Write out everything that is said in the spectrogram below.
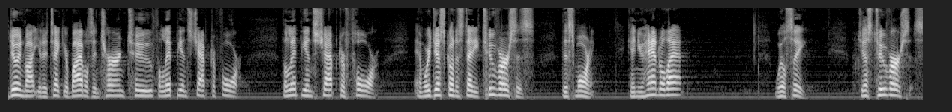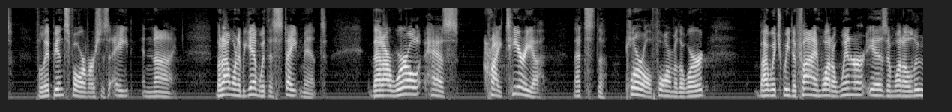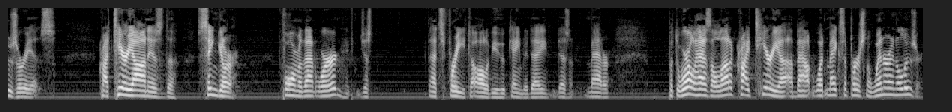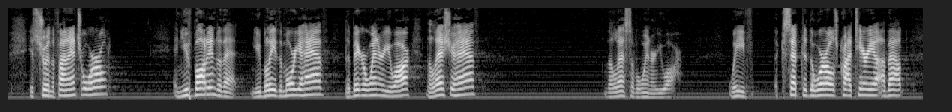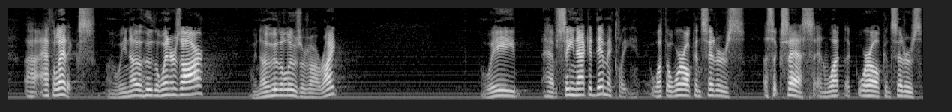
I do invite you to take your Bibles and turn to Philippians chapter 4. Philippians chapter 4. And we're just going to study two verses this morning. Can you handle that? We'll see. Just two verses Philippians 4, verses 8 and 9. But I want to begin with a statement that our world has criteria, that's the plural form of the word, by which we define what a winner is and what a loser is. Criterion is the singular form of that word. Just that's free to all of you who came today. It doesn't matter. But the world has a lot of criteria about what makes a person a winner and a loser. It's true in the financial world, and you've bought into that. You believe the more you have, the bigger winner you are. The less you have, the less of a winner you are. We've accepted the world's criteria about uh, athletics. We know who the winners are, we know who the losers are, right? We have seen academically what the world considers a success and what the world considers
